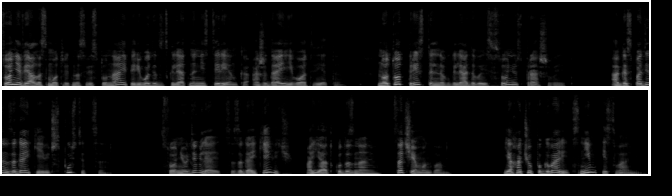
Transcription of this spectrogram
Соня вяло смотрит на Свистуна и переводит взгляд на Нестеренко, ожидая его ответа. Но тот, пристально вглядываясь в Соню, спрашивает. «А господин Загайкевич спустится?» Соня удивляется. «Загайкевич? А я откуда знаю? Зачем он вам?» «Я хочу поговорить с ним и с вами».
